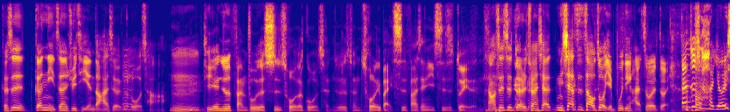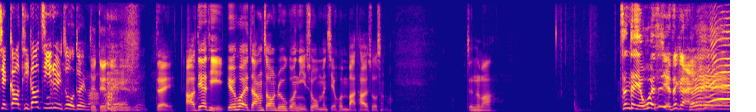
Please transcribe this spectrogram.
可是跟你真的去体验到，还是有一个落差。嗯，体验就是反复的试错的过程，就是可能错了一百次，发现一次是对的。然后这次对了，就算下你下次照做，也不一定还是会对。但就是有一些高提高几率做对吗。对对对对对对，好，第二题，约会当中，如果你说我们结婚吧，他会说什么？真的吗？真的耶，我也是写这个。哎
